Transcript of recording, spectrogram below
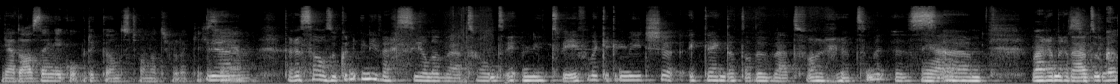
Ja, dat is denk ik ook de kunst van het gelukkig Ja. zijn. Er is zelfs ook een universele wet rond. Eh, Nu twijfel ik een beetje. Ik denk dat dat de wet van ritme is. Ja. Ehm, waar inderdaad ook,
